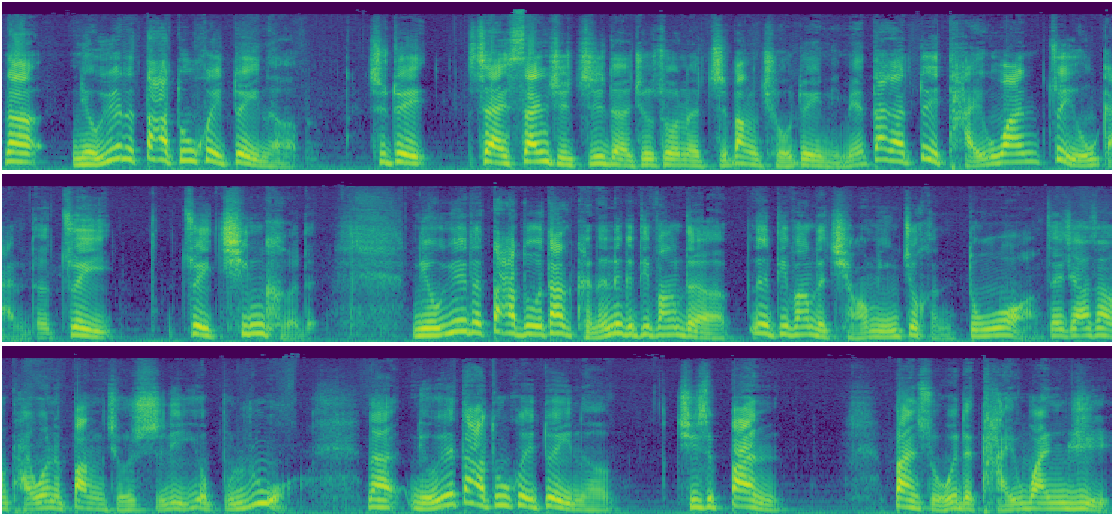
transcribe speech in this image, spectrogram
那纽约的大都会队呢，是对。在三十支的，就是说呢，职棒球队里面，大概对台湾最有感的、最最亲和的，纽约的大多，但可能那个地方的那个地方的侨民就很多啊，再加上台湾的棒球实力又不弱，那纽约大都会队呢，其实办办所谓的台湾日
